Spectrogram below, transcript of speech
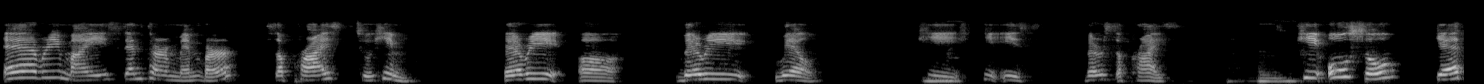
every my center member surprised to him. Very, uh, very well. He, he is very surprised. Hmm. He also get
